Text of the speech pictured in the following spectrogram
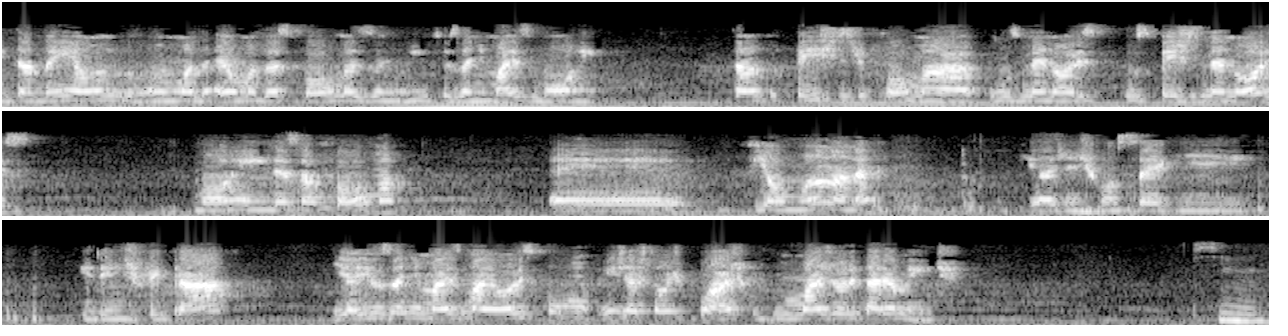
que também é, um, uma, é uma das formas em que os animais morrem. Tanto peixes de forma, os menores, os peixes menores morrem dessa forma, é, via humana, né? Que a gente consegue identificar. E aí os animais maiores com ingestão de plástico, majoritariamente. Sim.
